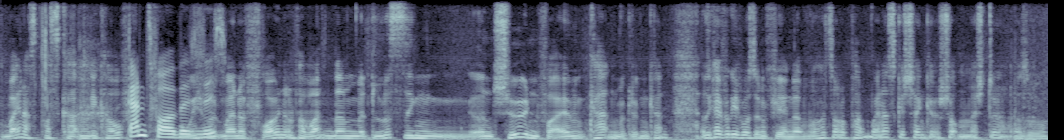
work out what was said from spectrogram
Weihnachtspostkarten gekauft. Ganz Wo ich mit vorbildlich. meine Freunde und Verwandten dann mit lustigen und schönen vor allem Karten beglücken kann. Also kann ich wirklich bloß empfehlen. Da wo jetzt noch ein paar Weihnachtsgeschenke shoppen möchte. Also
